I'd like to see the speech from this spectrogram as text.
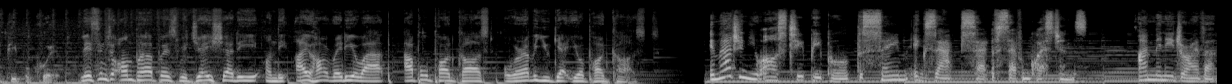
People quit. Listen to On Purpose with Jay Shetty on the iHeartRadio app, Apple Podcast, or wherever you get your podcasts. Imagine you ask two people the same exact set of seven questions. I'm Minnie Driver,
